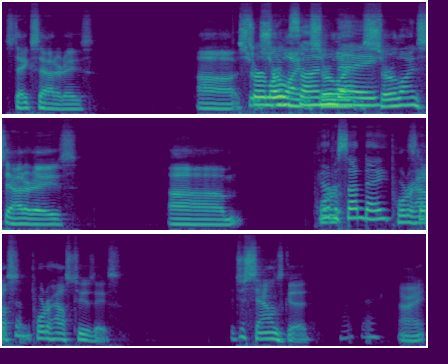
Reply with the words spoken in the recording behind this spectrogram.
steak Saturdays, uh, Sirloin sirloin, Sunday. sirloin, sirloin Saturdays, um, Gotta have a Sunday. porterhouse Sunday. porterhouse Tuesdays. It just sounds good. Okay. All right,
